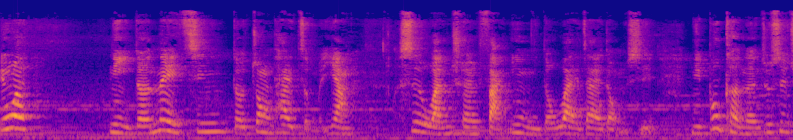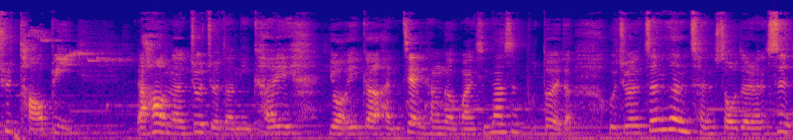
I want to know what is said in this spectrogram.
因为你的内心的状态怎么样，是完全反映你的外在东西。你不可能就是去逃避，然后呢，就觉得你可以有一个很健康的关系，那是不对的。我觉得真正成熟的人是，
